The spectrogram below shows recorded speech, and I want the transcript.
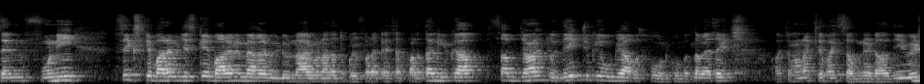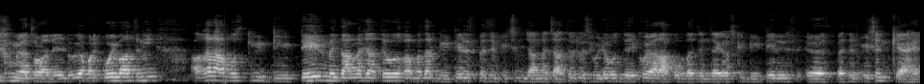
जेनफोनी सिक्स के बारे में, जिसके बारे में मैं अगर वीडियो ना बनाता तो कोई फ़र्क ऐसा पड़ता नहीं, क्योंकि आप सब जान तो देख चुके होंगे आप उस फ़ोन को। मतलब ऐसे अचानक से भाई सबने डाल दी वीडियो मेरा थोड़ा लेट हो गया, पर कोई बात नहीं। अगर आप उसकी डिटेल में जानना चाहते हो, अगर मतलब डिटेल स्पेसिफिकेशन जानना चाहते हो तो इस वीडियो को देखो यार, आपको पता चल जाएगा उसकी डिटेल स्पेसिफिकेशन क्या है।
